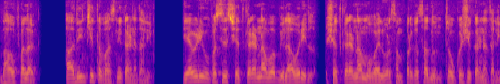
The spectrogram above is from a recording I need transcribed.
भावफलक आदींची तपासणी करण्यात आली. यावेळी उपस्थित शेतकऱ्यांना व बिलावरील शेतकऱ्यांना मोबाईलवर संपर्क साधून चौकशी करण्यात आली.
